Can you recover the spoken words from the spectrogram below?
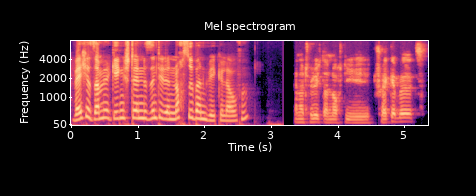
Welche Sammelgegenstände sind dir denn noch so über den Weg gelaufen? Ja, natürlich dann noch die Trackables,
